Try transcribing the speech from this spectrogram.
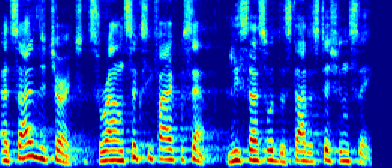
outside of the church. It's around 65%. At least that's what the statisticians say.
